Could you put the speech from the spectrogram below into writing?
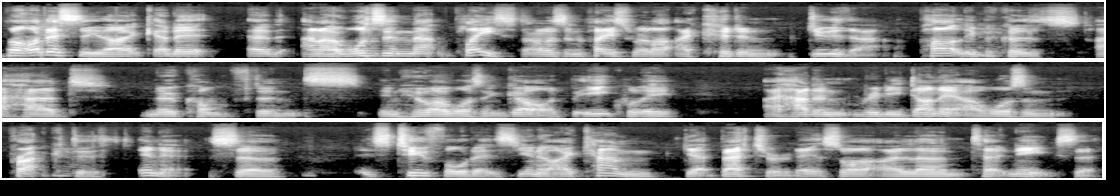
but honestly, like, and it, and, and I was in that place. I was in a place where like I couldn't do that. Partly mm. because I had no confidence in who I was in God, but equally, I hadn't really done it. I wasn't mm. practiced in it. So it's twofold. It's you know I can get better at it, so I, I learned techniques that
